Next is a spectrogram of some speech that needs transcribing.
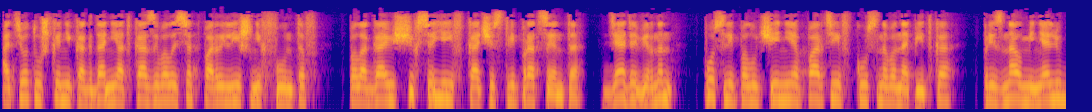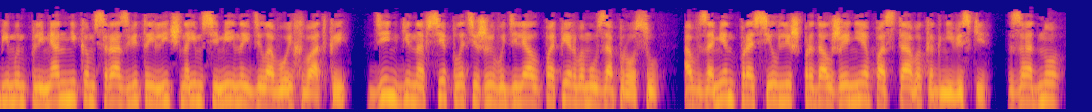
а тетушка никогда не отказывалась от пары лишних фунтов, полагающихся ей в качестве процента. Дядя Вернон, после получения партии вкусного напитка, признал меня любимым племянником с развитой лично им семейной деловой хваткой. Деньги на все платежи выделял по первому запросу, а взамен просил лишь продолжения поставок огневиски. Заодно,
